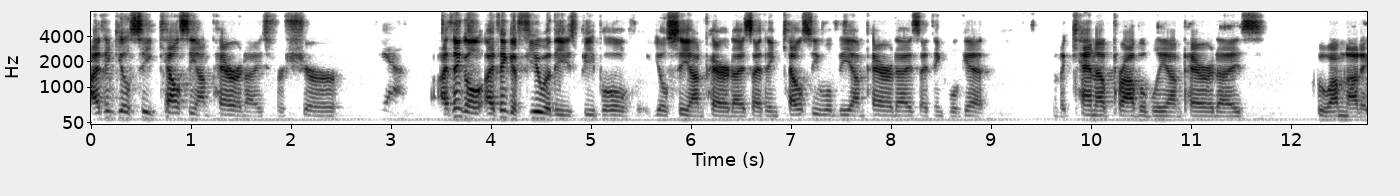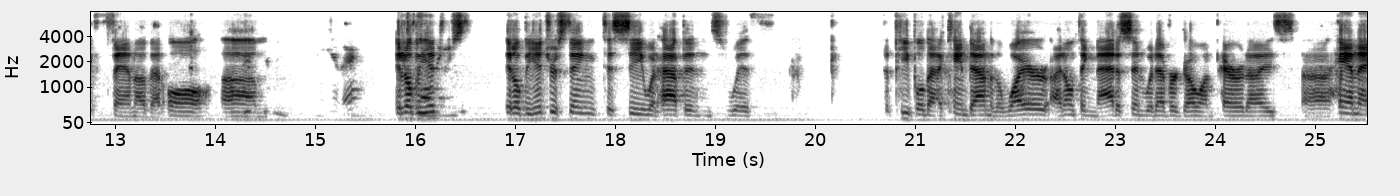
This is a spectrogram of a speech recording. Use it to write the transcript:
I think you'll see Kelsey on Paradise for sure. Yeah. I think I'll, I think a few of these people you'll see on Paradise. I think Kelsey will be on Paradise. I think we'll get Mykenna probably on Paradise, who I'm not a fan of at all. Um, it'll be interesting. It'll be interesting to see what happens with the people that came down to the wire. I don't think Madison would ever go on Paradise. Uh, Hannah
